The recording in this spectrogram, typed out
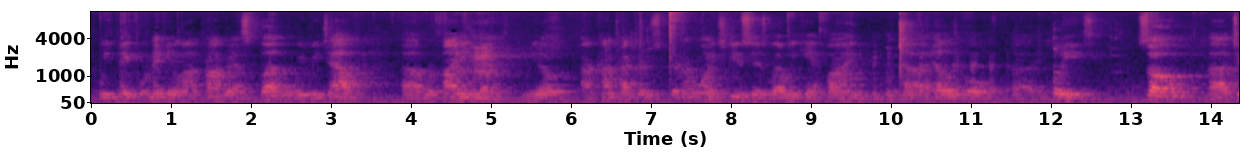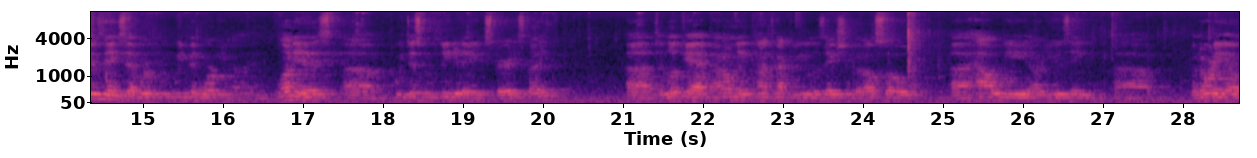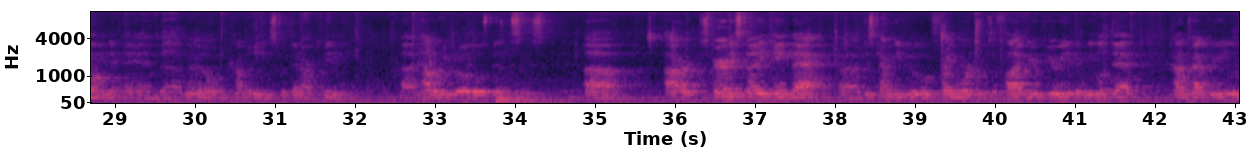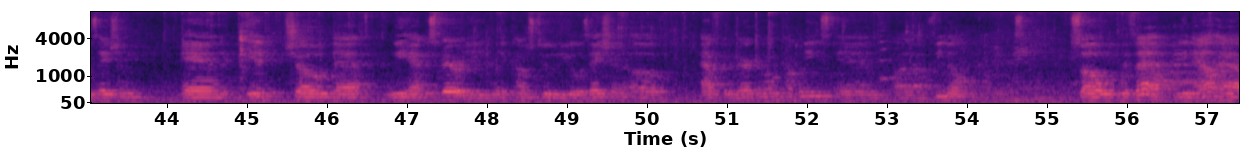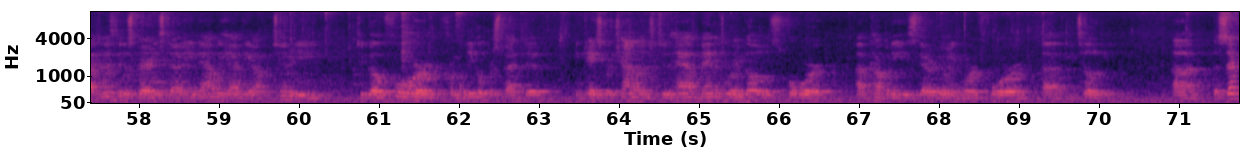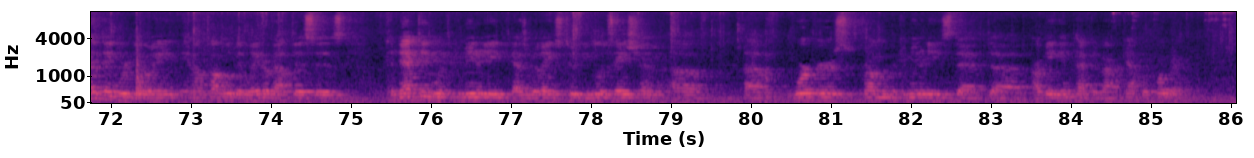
we we're making a lot of progress, but when we reach out, uh, we're finding that, you know, our contractors, their number one excuse is, well, we can't find uh, eligible uh, employees. So uh, two things that we're, we've been working on. One is um, we just completed a disparity study uh, to look at not only contractor utilization, but also uh, how we are using uh, minority-owned and women-owned companies within our community, and how do we grow those businesses. Um, our disparity study came back, uh, just kind of give you a little framework. It was a five-year period that we looked at contractor utilization, and it showed that we had disparity when it comes to the utilization of African American owned companies and uh, female owned companies. So with that, we now have, with the disparity study, now we have the opportunity to go forward from a legal perspective case we're challenged to have mandatory goals for uh, companies that are doing work for uh, utility. Uh, the second thing we're doing, and I'll talk a little bit later about this, is connecting with the community as it relates to the utilization of workers from the communities that uh, are being impacted by our capital program.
